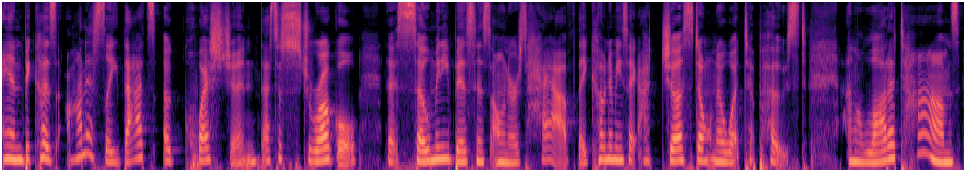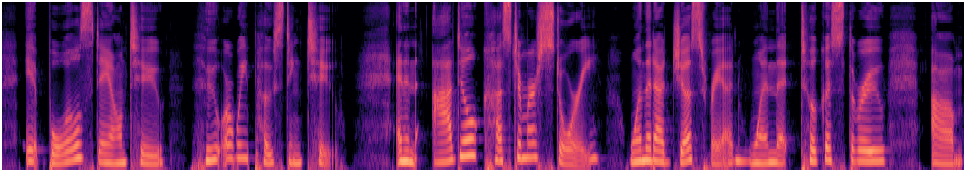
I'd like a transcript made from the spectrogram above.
And because honestly, that's a question, that's a struggle that so many business owners have. They come to me and say, I just don't know what to post. And a lot of times it boils down to who are we posting to? And an ideal customer story one that I just read, one that took us through um,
